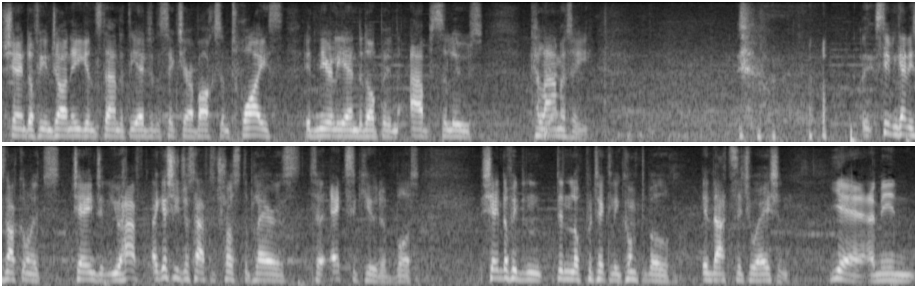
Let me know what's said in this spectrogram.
Shane Duffy and John Egan stand at the edge of the six-yard box, and twice it nearly ended up in absolute calamity. Stephen Kenny's not going to change it. You have, I guess, you just have to trust the players to execute it. But Shane Duffy didn't didn't look particularly comfortable in that situation. Yeah, I mean,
